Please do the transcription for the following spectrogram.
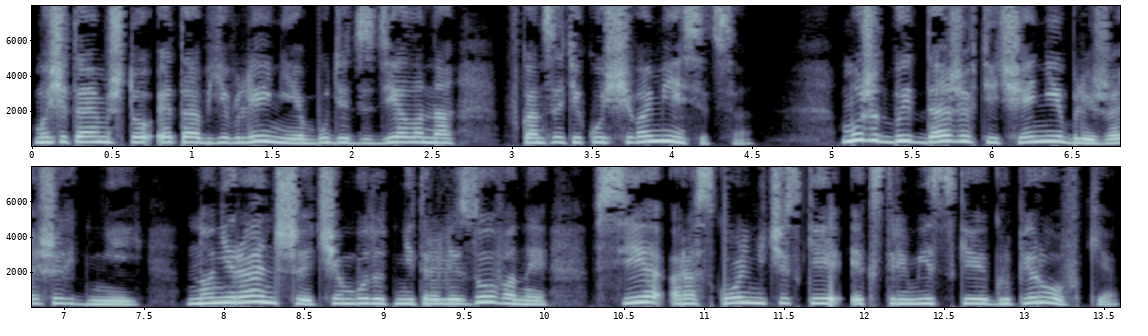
Мы считаем, что это объявление будет сделано в конце текущего месяца. Может быть, даже в течение ближайших дней, но не раньше, чем будут нейтрализованы все раскольнические экстремистские группировки.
